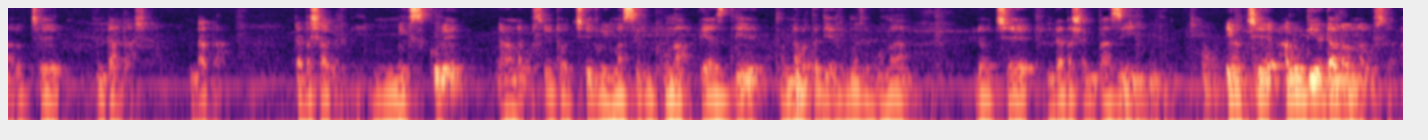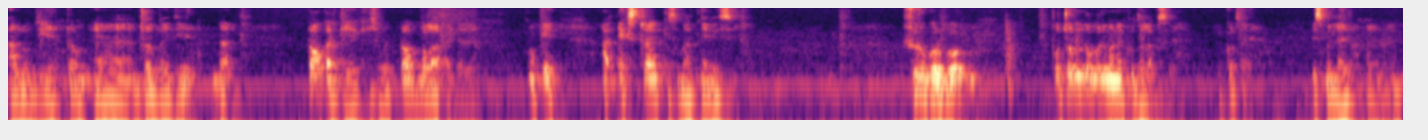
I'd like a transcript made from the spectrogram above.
আর হচ্ছে ডাটা ডাটা ডাটা শাক আর কি। মিক্স করে রান্না করছে। এটা হচ্ছে রুই মাছের ভুনা। পেঁয়াজ দিয়ে ধনিয়া পাতা দিয়ে রুই মাছের ভুনা। এটা হচ্ছে ডাটা শাক ভাজি। এ হচ্ছে আলু দিয়ে ডাল রান্না করছে। আলু দিয়ে, টম জলপাই দিয়ে ডাল। টক আর কি এক হিসেবে টক বলা হয় এটারে ওকে? আর এক্সট্রা কিছু ভাত নিয়ে নিয়েছি। শুরু করব। প্রচণ্ড পরিমাণে ক্ষুধা লাগছে এক কথায়। বিসমিল্লাহ রহমান রহিম।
